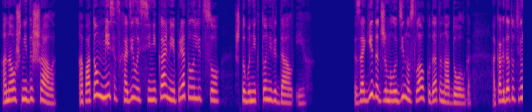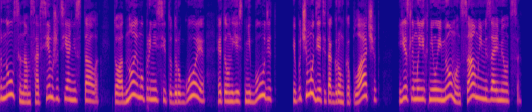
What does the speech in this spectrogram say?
она уж не дышала, а потом месяц ходила с синяками и прятала лицо, чтобы никто не видал их. Загида Джамалудин услал куда-то надолго, а когда тут вернулся, нам совсем житья не стало. То одно ему принеси, то другое, это он есть не будет. И почему дети так громко плачут? Если мы их не уймем, он сам ими займется.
